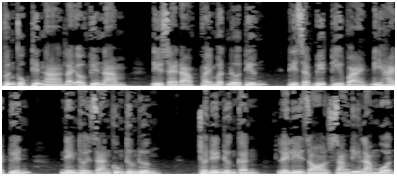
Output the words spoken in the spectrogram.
phân cục Thiên Hà lại ở phía Nam, đi xe đạp phải mất nửa tiếng, đi xe buýt thì phải đi hai tuyến, nên thời gian cũng tương đương. Cho nên Đường Cần lấy lý do sáng đi làm muộn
